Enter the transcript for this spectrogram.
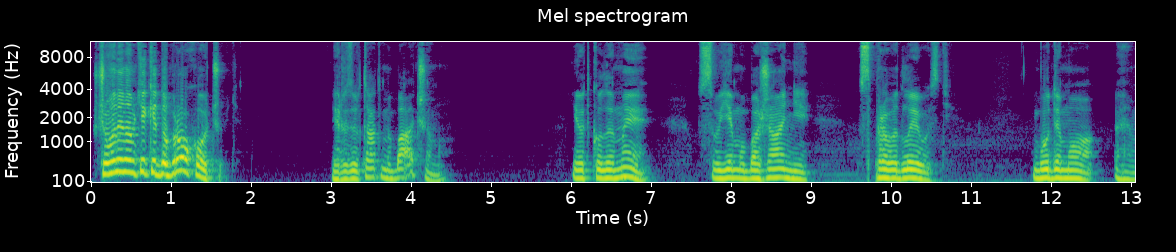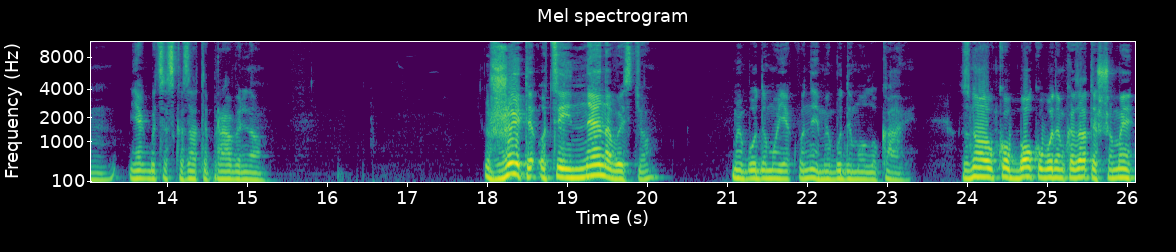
що вони нам тільки добро хочуть. І результат ми бачимо. І от коли ми в своєму бажанні справедливості будемо, ем, як би це сказати правильно, жити оцією ненавистю, ми будемо як вони, ми будемо лукаві. З одного боку будемо казати, що ми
